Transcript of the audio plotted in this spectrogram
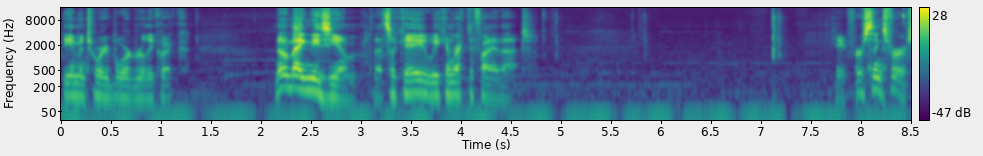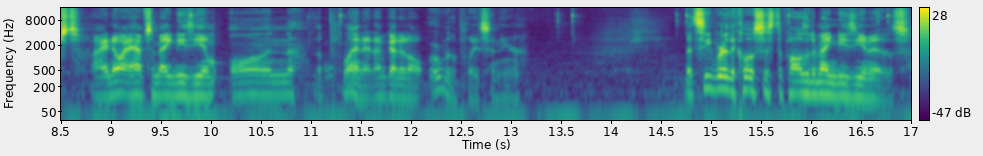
the inventory board really quick. No magnesium. That's okay, we can rectify that. Okay, first things first. I know I have some magnesium on the planet. I've got it all over the place in here. Let's see where the closest deposit of magnesium is.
